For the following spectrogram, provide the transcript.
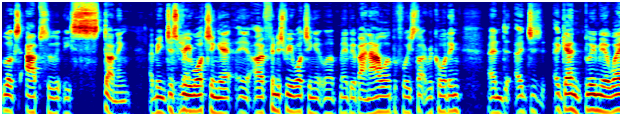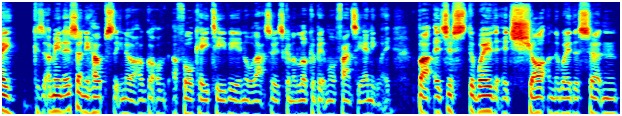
looks absolutely stunning. I mean, just Yeah. rewatching it, I finished rewatching it maybe about an hour before we started recording, and it just again blew me away because I mean, it certainly helps that you know I've got a 4K TV and all that, so it's going to look a bit more fancy anyway. But it's just the way that it's shot and the way that certain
